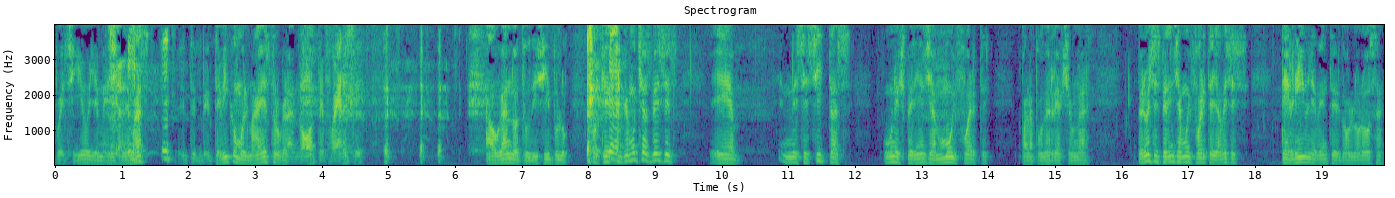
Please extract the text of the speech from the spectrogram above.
Pues sí, óyeme, y además te, te vi como el maestro grandote, fuerte, ahogando a tu discípulo. Porque, porque muchas veces eh, necesitas una experiencia muy fuerte para poder reaccionar. Pero esa experiencia muy fuerte y a veces terriblemente dolorosa,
